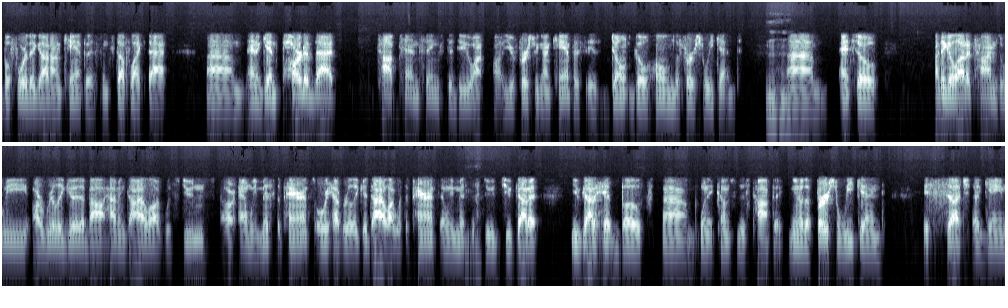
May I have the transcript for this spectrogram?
before they got on campus and stuff like that. Um, and again, part of that top 10 things to do on, on, your first week on campus is don't go home the first weekend. Mm-hmm. Um, and so I think a lot of times we are really good about having dialogue with students or, and we miss the parents or we have really good dialogue with the parents and we miss the students. You've got to, you've got to hit both, um, when it comes to this topic. You know, the first weekend is such a game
